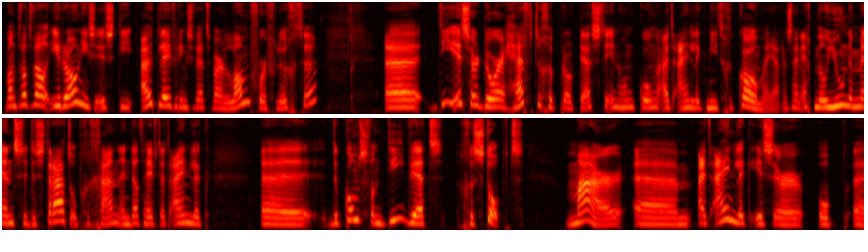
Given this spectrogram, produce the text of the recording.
Want wat wel ironisch is, die uitleveringswet waar Lam voor vluchtte... Uh, die is er door heftige protesten in Hongkong uiteindelijk niet gekomen. Ja, er zijn echt miljoenen mensen de straat op gegaan. En dat heeft uiteindelijk de komst van die wet gestopt. Maar um, uiteindelijk is er op uh,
